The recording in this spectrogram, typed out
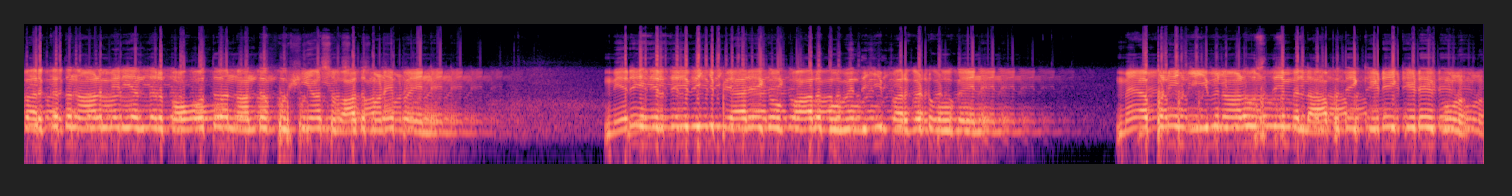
ਬਰਕਤ ਨਾਲ ਮੇਰੇ ਅੰਦਰ ਬਹੁਤ ਆਨੰਦ, ਖੁਸ਼ੀਆਂ, ਸਵਾਦ ਬਣੇ ਪਏ ਨੇ। ਮੇਰੇ ਹਿਰਦੇ ਵਿੱਚ ਪਿਆਰੇ ਗੋਪਾਲ ਗੋਬਿੰਦ ਜੀ ਪ੍ਰਗਟ ਹੋ ਗਏ ਨੇ। ਮੈਂ ਆਪਣੇ ਜੀਵ ਨਾਲ ਉਸ ਦੇ ਮਿਲਾਪ ਦੇ ਕਿਹੜੇ ਕਿਹੜੇ ਗੁਣ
